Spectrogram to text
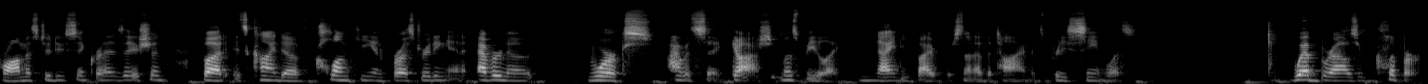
promise to do synchronization, but it's kind of clunky and frustrating, and Evernote works, I would say, gosh, it must be like 95% of the time. It's pretty seamless. Web browser Clipper.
